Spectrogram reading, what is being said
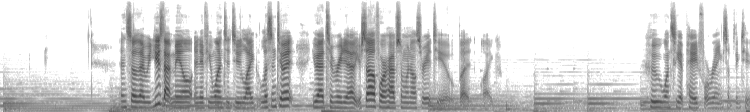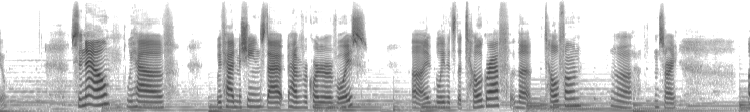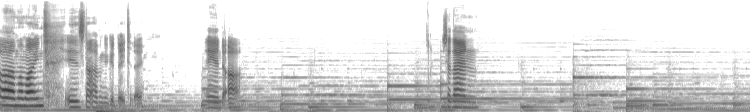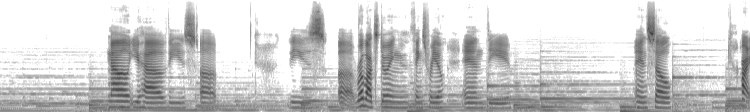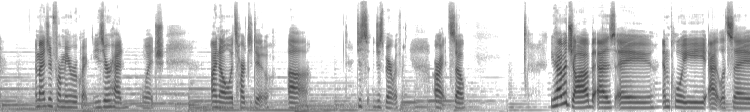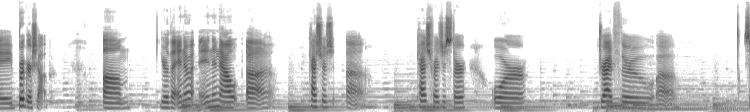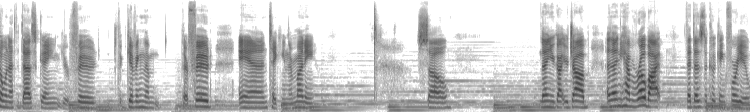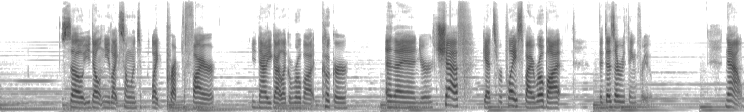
And so they would use that mail, and if you wanted to like listen to it, you had to read it out yourself or have someone else read it to you. But like, who wants to get paid for reading something to you? So now we have we've had machines that have recorded our voice. Uh, I believe it's the telegraph, the telephone. Uh, I'm sorry. Uh, my mind is not having a good day today. And, uh, so then, now you have these, uh, these, uh, robots doing things for you, and the, and so, Alright. Imagine for me real quick. Use your head, which I know it's hard to do. Uh just just bear with me. Alright, so you have a job as a employee at let's say burger shop. Um you're the in, in and out uh cash uh cash register or drive through uh someone at the desk getting your food, giving them their food, and taking their money. So then you got your job, and then you have a robot that does the cooking for you. So you don't need like someone to like prep the fire. You now you got like a robot cooker, and then your chef gets replaced by a robot that does everything for you. Now,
